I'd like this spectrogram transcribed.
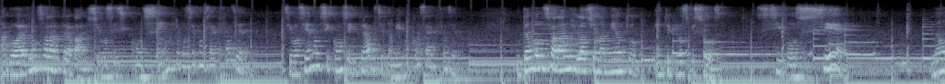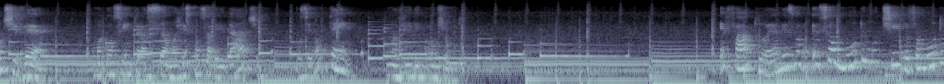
Agora vamos falar no trabalho. Se você se concentra, você consegue fazer. Se você não se concentrar, você também não consegue fazer. Então vamos falar no relacionamento entre duas pessoas. Se você não tiver uma concentração, uma responsabilidade, você não tem uma vida em conjunto. É fato, é a mesma. Eu só mudo o motivo, eu só mudo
